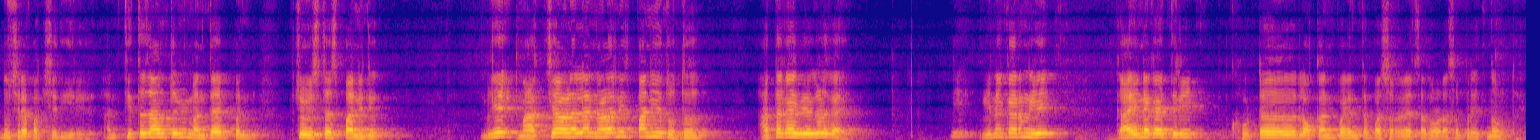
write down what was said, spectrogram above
दुसऱ्या पक्षात गेलेली. आणि तिथं जाऊन तुम्ही म्हणताय पण चोवीस तास पाणी देऊ. म्हणजे मागच्या वेळेला नळानेच पाणी येत होतं. आता काय वेगळं काय? हे विनाकारण हे काही ना काहीतरी खोटं लोकांपर्यंत पसरवण्याचा थोडासा प्रयत्न होतो आहे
